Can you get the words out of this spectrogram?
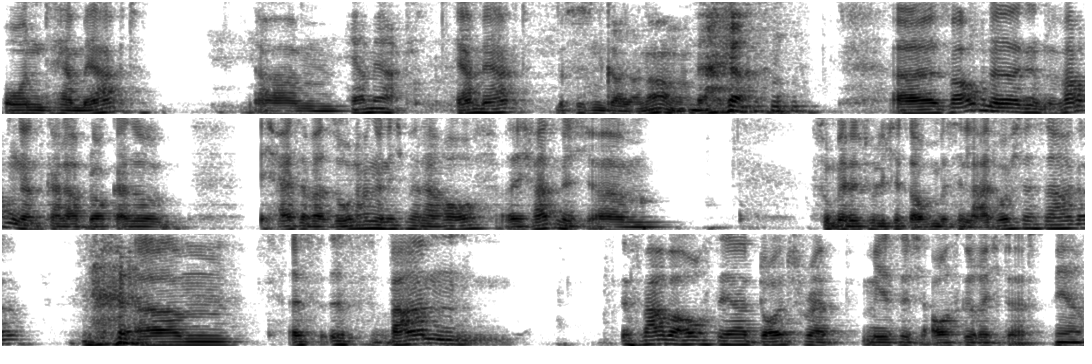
und Herr Merkt. Ähm, Herr Merkt. Herr Merkt. Das ist ein geiler Name. äh, es war auch, eine, war auch ein ganz geiler Blog. Also, ich weiß aber so lange nicht mehr darauf. Also ich weiß nicht. Ähm, es tut mir natürlich jetzt auch ein bisschen leid, wo ich das sage. ähm, es, es, waren, es war aber auch sehr Deutschrap-mäßig ausgerichtet. Ja.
